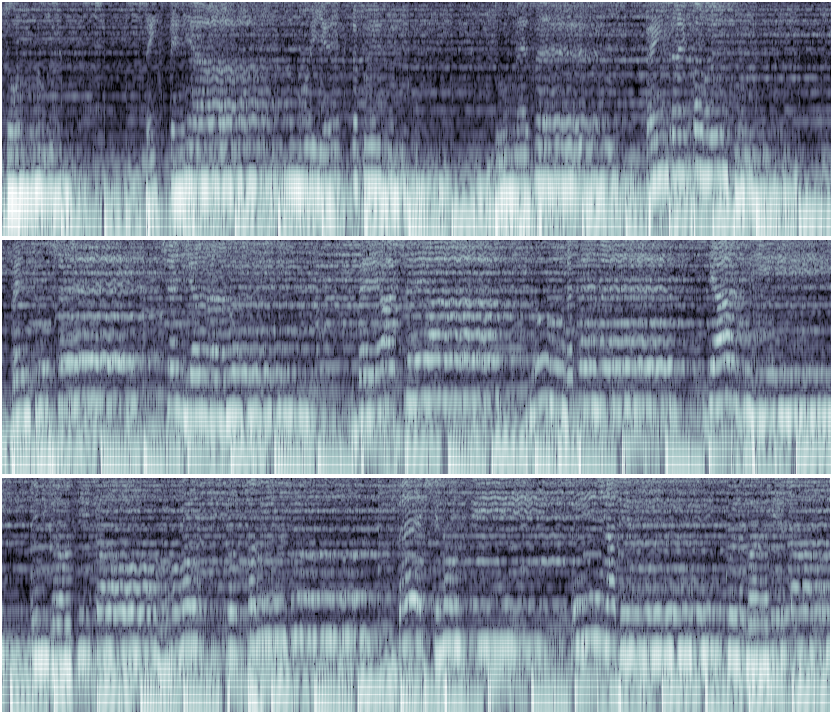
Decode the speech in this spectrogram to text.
Domnul peste neamuri e stăpân, Dumnezeu pe întreg pământul, pentru cei ce-n el rămân, de aceea Nadir Kulmanillah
